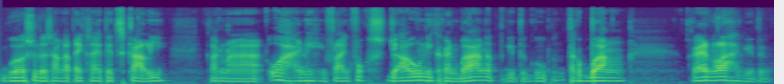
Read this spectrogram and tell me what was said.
gua sudah sangat excited sekali karena wah ini Flying Fox jauh nih keren banget gitu. Gue terbang keren lah gitu.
